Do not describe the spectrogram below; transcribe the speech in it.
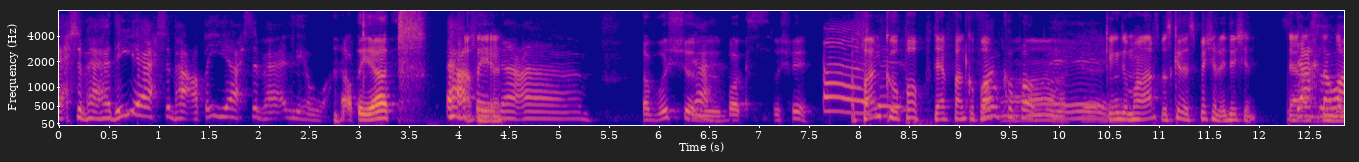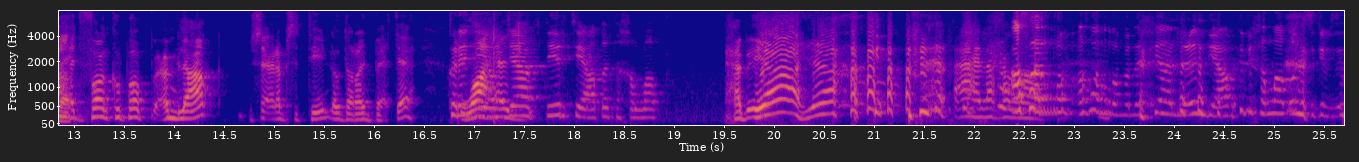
أحسبها هدية أحسبها عطية أحسبها اللي هو. عطيات؟ أعطي عطية. نعم. طب وش. ال box؟ وش فيه؟ آه، Funko Pop. تعرف Funko Pop؟ Funko Pop آه، إيه، okay. إيه. Kingdom Hearts بس كذا special edition داخله واحد Funko Pop عملاق سعره ب 60 لو دريت بعته. واحد. جاء في ديرتي أعطيته خلاط. حب ياه يا أحلى خلاص أصرف أصرف الأشياء اللي عندي عرفت تبي خلاط أمسك أمسك.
